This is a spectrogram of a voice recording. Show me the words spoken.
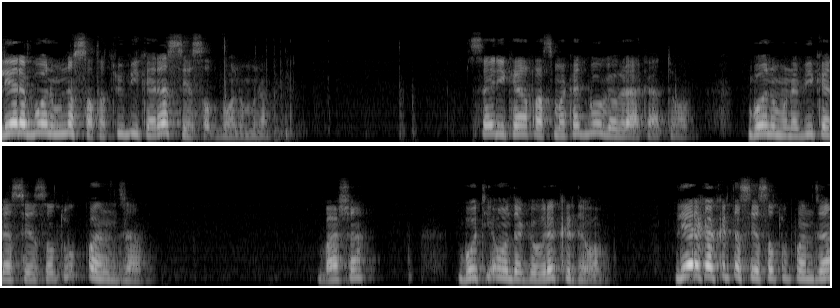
لێرە بۆ منە سەتە توی بیکەرە سێ سەد بۆ منە سەریکە ڕسمەکەت بۆ گەورە کاتەوە بۆ نمونە بیکەرە سێ سەد و پەنجە باشە بۆتی ئەوەندە گەورە کردەوە لێرەکە کردە سێ سەد و پەنجە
